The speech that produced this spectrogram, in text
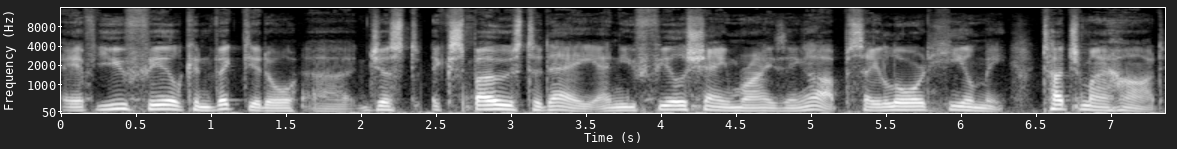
if you feel convicted or uh, just exposed today and you feel shame rising up. Say, Lord, heal me. Touch my heart.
